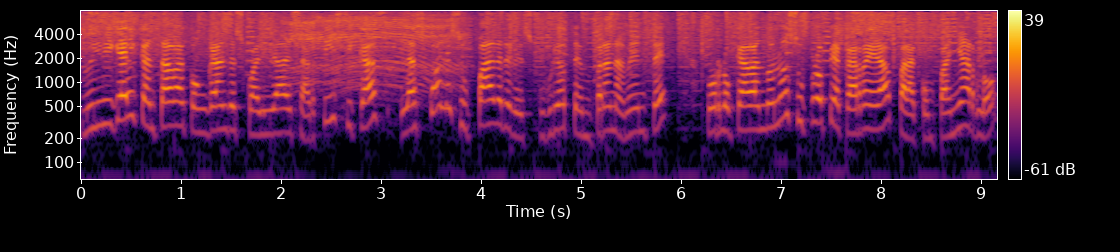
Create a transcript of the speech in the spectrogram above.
Luis Miguel cantaba con grandes cualidades artísticas, las cuales su padre descubrió tempranamente, por lo que abandonó su propia carrera para acompañarlo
